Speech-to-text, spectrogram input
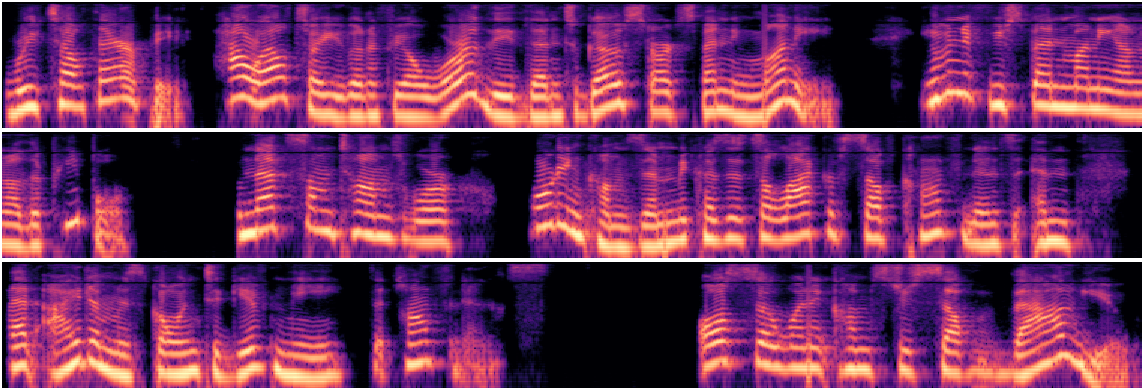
retail therapy. How else are you going to feel worthy than to go start spending money? Even if you spend money on other people. And that's sometimes where hoarding comes in because it's a lack of self confidence, and that item is going to give me the confidence. Also, when it comes to self value,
